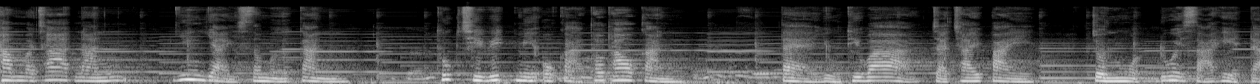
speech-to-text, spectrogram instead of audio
ธรรมชาตินั้นยิ่งใหญ่เสมอกัน ทุกชีวิตมีโอกาสเท่าๆกัน แต่อยู่ที่ว่าจะใช้ไปจนหมดด้วยสาเหตุใด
